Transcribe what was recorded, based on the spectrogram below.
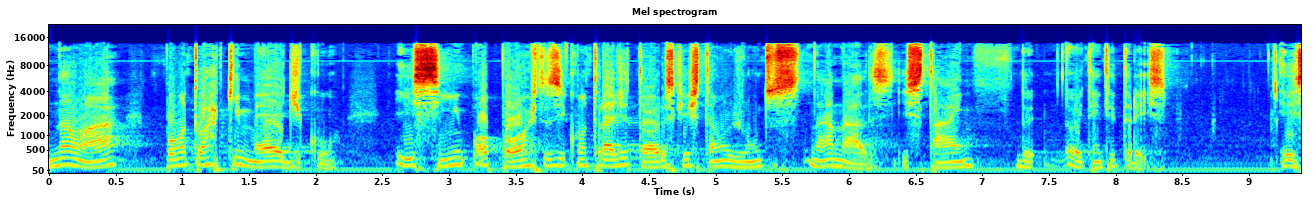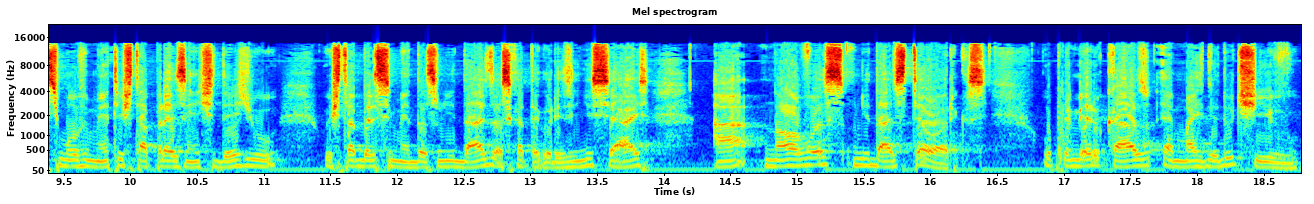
não há ponto arquimédico, e sim opostos e contraditórios que estão juntos na análise. Stein, 83. Esse movimento está presente desde o, estabelecimento das unidades das categorias iniciais a novas unidades teóricas. O primeiro caso é mais dedutivo,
